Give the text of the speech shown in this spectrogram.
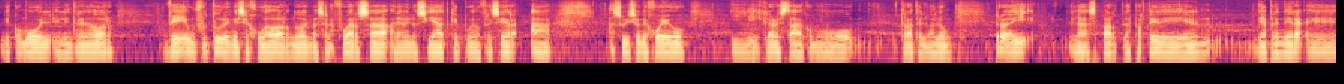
de, cómo el, entrenador ve un futuro en ese jugador, ¿no? en base a la fuerza, a la velocidad que puede ofrecer, a, su visión de juego y, claro está como trata el balón. Pero de ahí las, las partes de, de aprender eh,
